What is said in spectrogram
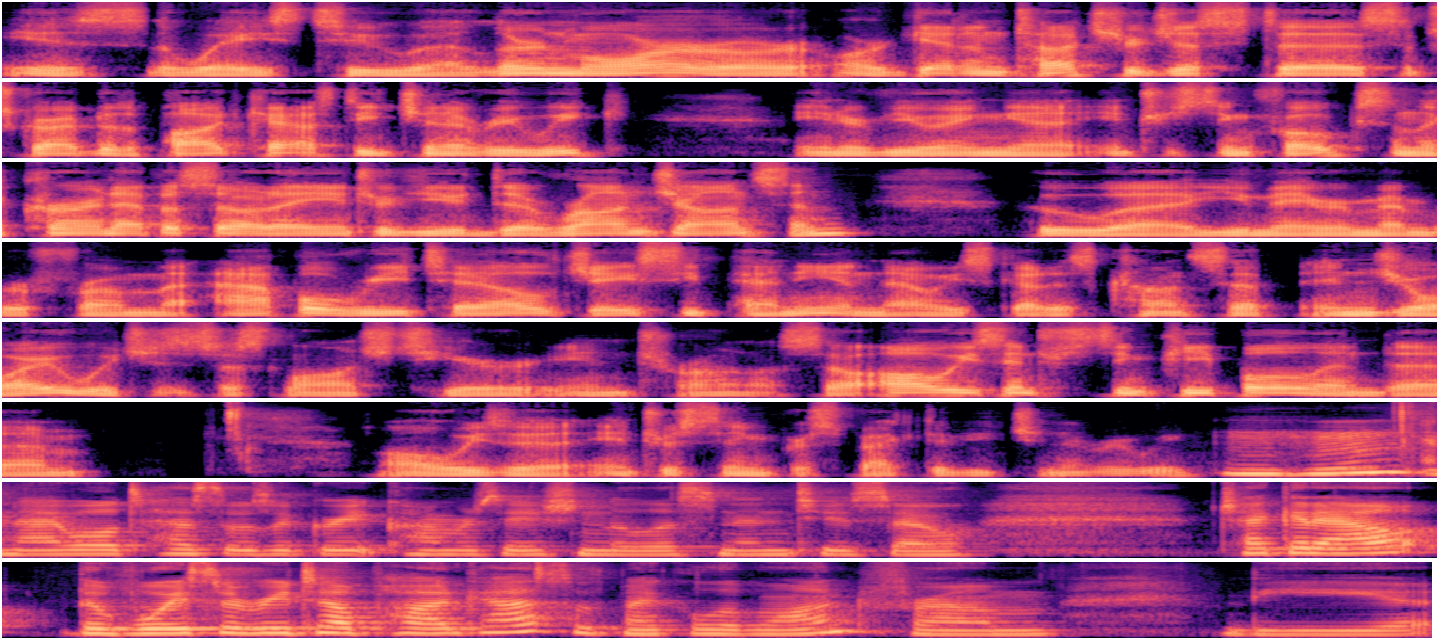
is the ways to uh, learn more or, or get in touch or just uh, subscribe to the podcast each and every week, interviewing uh, interesting folks. In the current episode, I interviewed uh, Ron Johnson, who uh, you may remember from Apple Retail, J.C. Penney, and now he's got his concept Enjoy, which is just launched here in Toronto. So always interesting people, and um, always an interesting perspective each and every week. Mm-hmm. And I will attest it was a great conversation to listen into. So check it out. The Voice of Retail podcast with Michael LeBlanc from the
